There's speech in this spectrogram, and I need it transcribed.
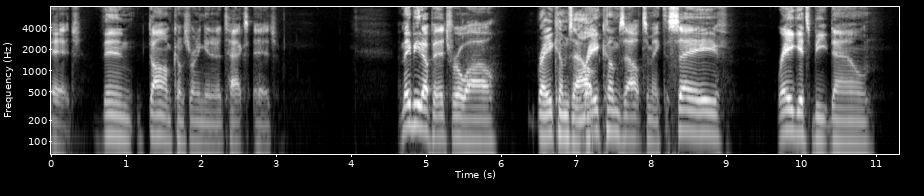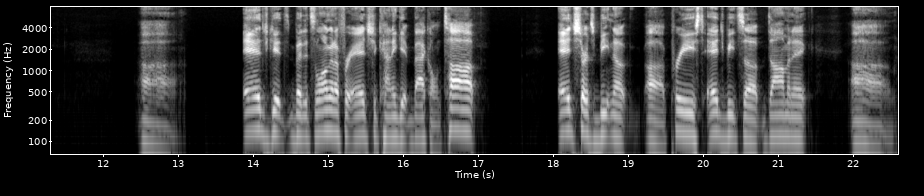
Edge. Then Dom comes running in and attacks Edge. And they beat up Edge for a while. Rey comes out. Rey comes out to make the save. Rey gets beat down. Uh, Edge gets, but it's long enough for Edge to kind of get back on top. Edge starts beating up uh, Priest. Edge beats up Dominic. Um,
